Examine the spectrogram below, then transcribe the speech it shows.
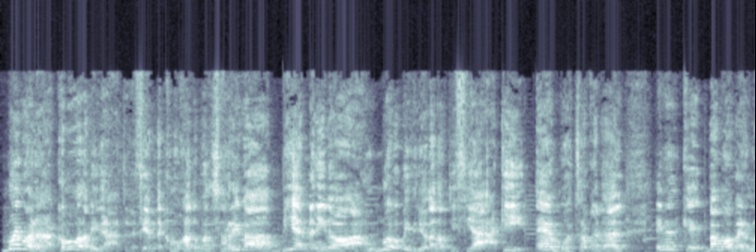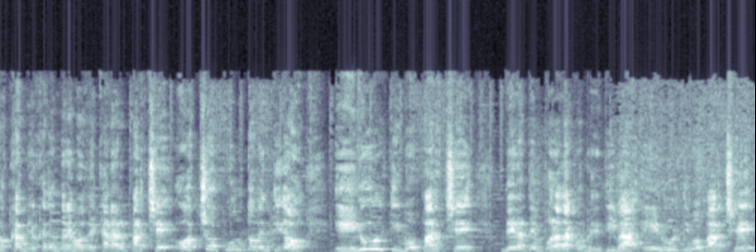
Muy buenas, ¿cómo va la vida? ¿Te defiendes como gato panza arriba? Bienvenido a un nuevo vídeo de noticias aquí en vuestro canal en el que vamos a ver los cambios que tendremos de cara al parche 8.22 el último parche de la temporada competitiva, el último parche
